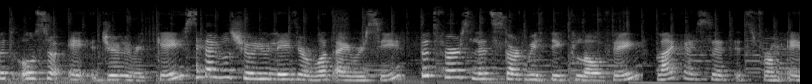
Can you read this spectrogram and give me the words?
but also a jewelry case. And I will show you later what I received. But first let's start with the clothing. Like I said it's from a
